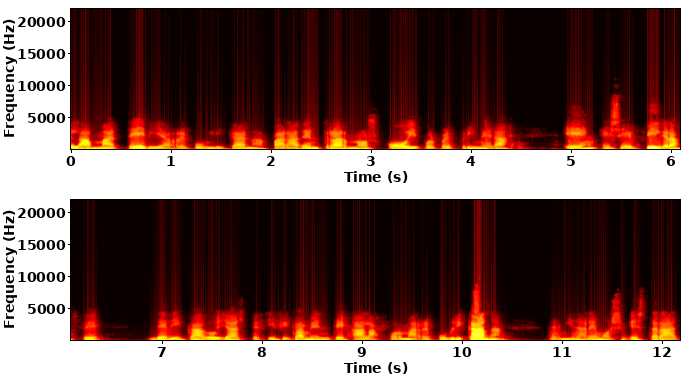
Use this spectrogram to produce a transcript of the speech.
la materia republicana para adentrarnos hoy por primera en ese epígrafe dedicado ya específicamente a la forma republicana. Terminaremos esta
